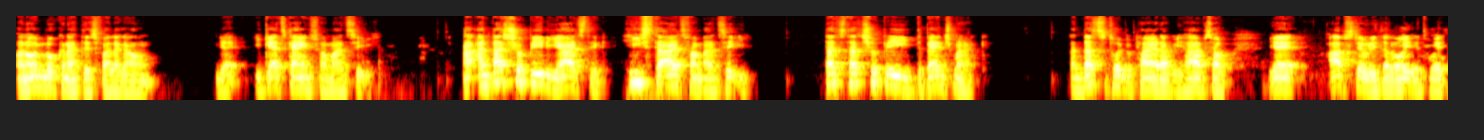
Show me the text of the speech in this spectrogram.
And I'm looking at this fella going, yeah, he gets games for Man City. And, and that should be the yardstick. He starts for Man City. That's, that should be the benchmark. And that's the type of player that we have. So, yeah, absolutely delighted with,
